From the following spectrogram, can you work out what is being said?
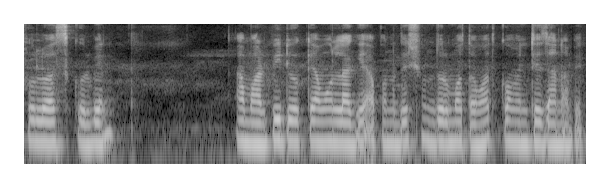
ফলোয়ার্স করবেন। আমার ভিডিও কেমন লাগে আপনাদের সুন্দর মতামত কমেন্টে জানাবেন।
